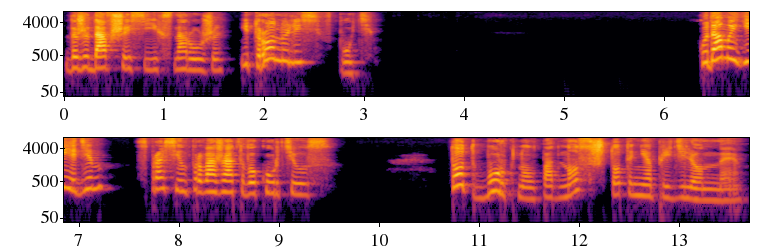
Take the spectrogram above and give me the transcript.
дожидавшийся их снаружи, и тронулись в путь. «Куда мы едем?» – спросил провожатого Куртиус. Тот буркнул под нос что-то неопределенное.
